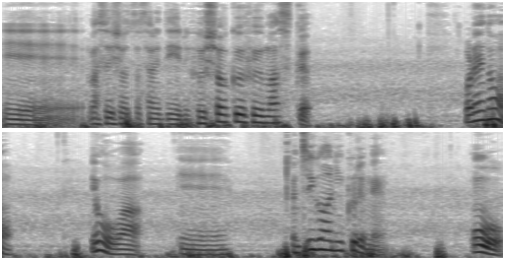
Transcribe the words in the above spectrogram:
えー、まあ推奨とされている不織布マスク。これの、要は、えー、内側に来る面を、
